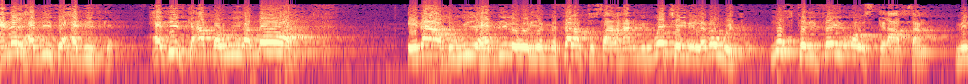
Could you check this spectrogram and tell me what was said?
Ana alxadiida xadiidka. Xadiidka adawiila dheer. Idaa ruwiya haddii la wariyo maalan tusaale min wajhayni laba wej mukhtalifayn oo iskhilaafsan min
